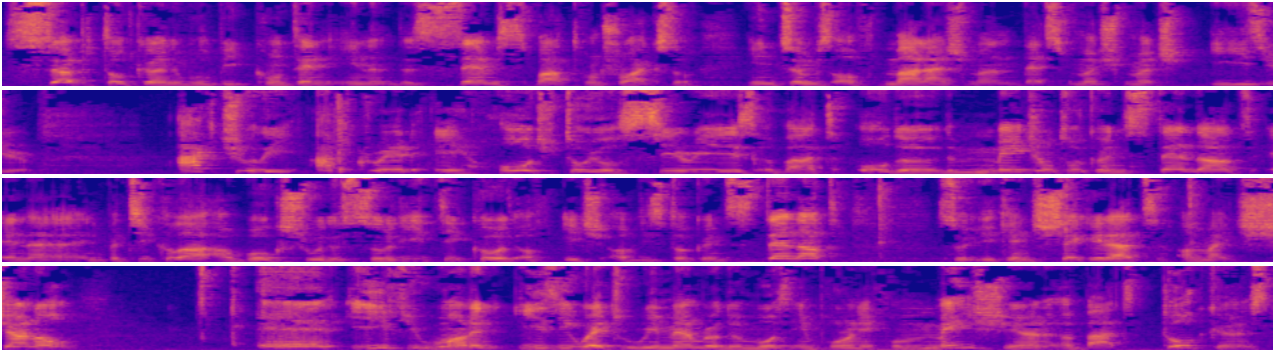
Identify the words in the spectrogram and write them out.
sub token will be contained in the same smart contract so in terms of management that's much much easier. Actually i've created a whole tutorial series about all the, the major token standards and uh, in particular i walk through the solidity code of each of these token standards so you can check it out on my channel and if you want an easy way to remember the most important information about tokens,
